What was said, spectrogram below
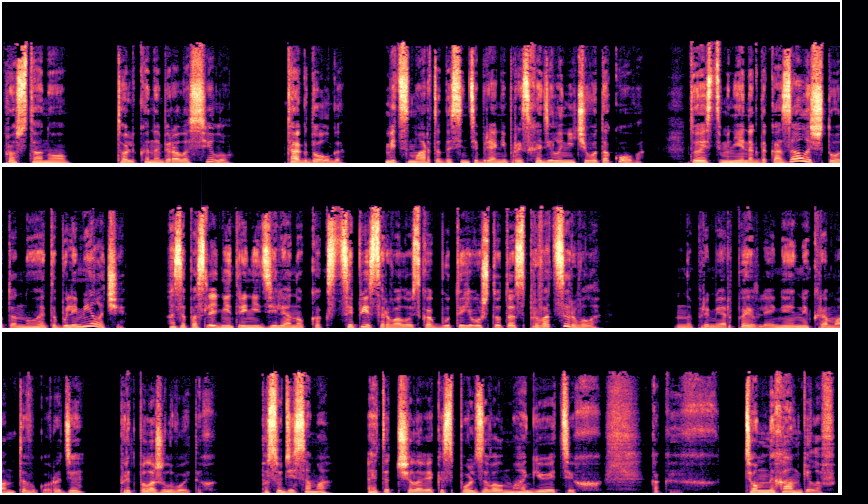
Просто оно только набирало силу? Так долго? Ведь с марта до сентября не происходило ничего такого. То есть мне иногда казалось что-то, но это были мелочи. А за последние три недели оно как с цепи сорвалось, как будто его что-то спровоцировало. Например, появление некроманта в городе, предположил Войтах. Посуди сама. Этот человек использовал магию этих, как их, темных ангелов.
